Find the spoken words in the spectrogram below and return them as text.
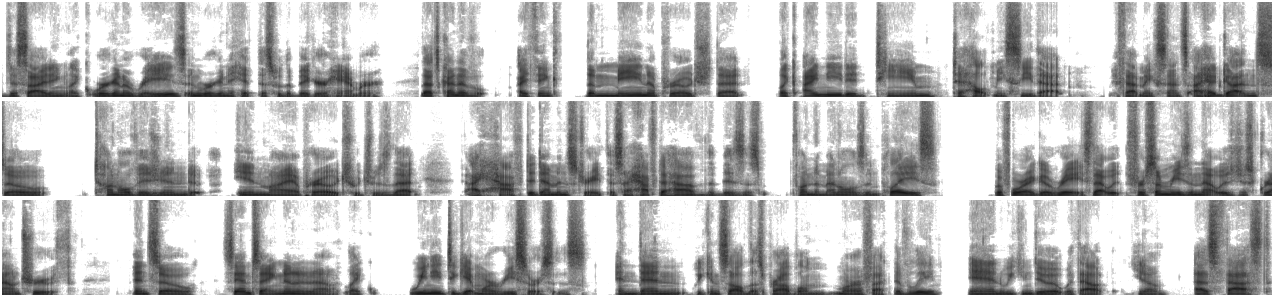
deciding like we're going to raise and we're going to hit this with a bigger hammer. That's kind of, I think, the main approach that like I needed team to help me see that, if that makes sense. I had gotten so tunnel visioned in my approach, which was that I have to demonstrate this. I have to have the business fundamentals in place before I go raise. That was for some reason that was just ground truth. And so Sam saying, no, no, no, like we need to get more resources and then we can solve this problem more effectively and we can do it without, you know, as fast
